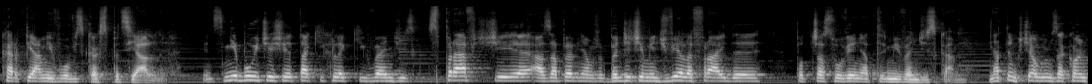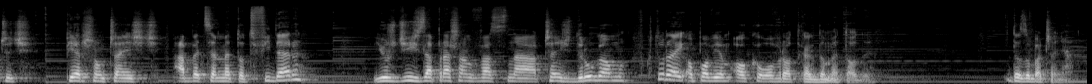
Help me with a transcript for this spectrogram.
karpiami w łowiskach specjalnych. Więc nie bójcie się takich lekkich wędzisk, sprawdźcie je, a zapewniam, że będziecie mieć wiele frajdy podczas łowienia tymi wędziskami. Na tym chciałbym zakończyć pierwszą część ABC Method Feeder. Już dziś zapraszam Was na część drugą, w której opowiem o kołowrotkach do metody. Do zobaczenia.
